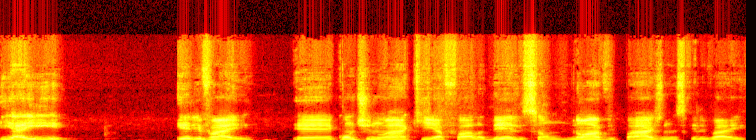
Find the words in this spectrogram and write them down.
E aí, ele vai é, continuar aqui a fala dele, são nove páginas que ele vai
